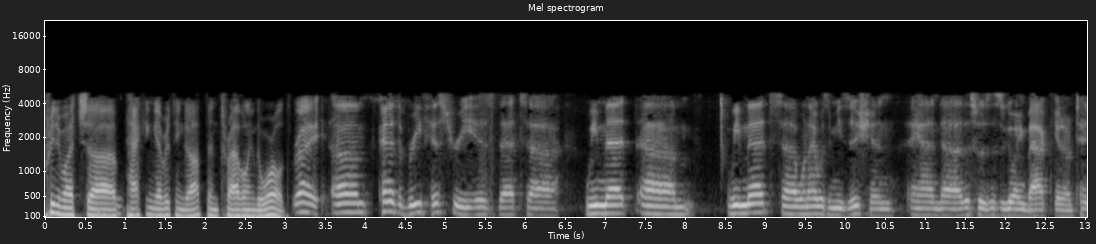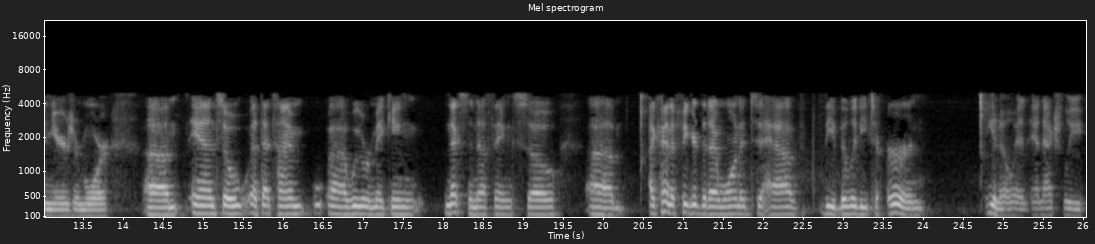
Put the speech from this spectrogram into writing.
pretty much uh, packing everything up and traveling the world. Right. Um, kind of the brief history is that uh, we met. Um, we met uh, when I was a musician, and uh, this was this is going back, you know, ten years or more. Um, and so at that time, uh, we were making next to nothing. So um, I kind of figured that I wanted to have the ability to earn, you know, and, and actually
